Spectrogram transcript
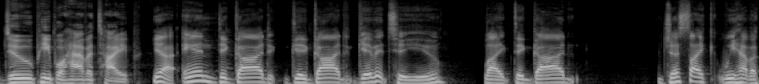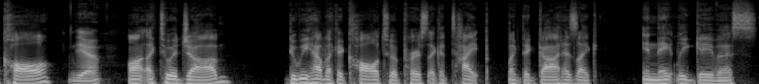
Do people have a type? yeah, and did God did God give it to you? Like, did God just like we have a call Yeah. on like to a job? Do we have like a call to a person, like a type, like that God has like innately gave us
